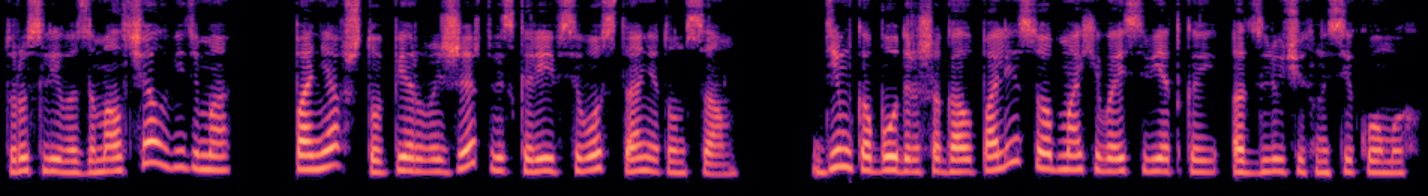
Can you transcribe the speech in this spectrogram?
трусливо замолчал, видимо, поняв, что первой жертвой, скорее всего, станет он сам. Димка бодро шагал по лесу, обмахиваясь веткой от злючих насекомых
